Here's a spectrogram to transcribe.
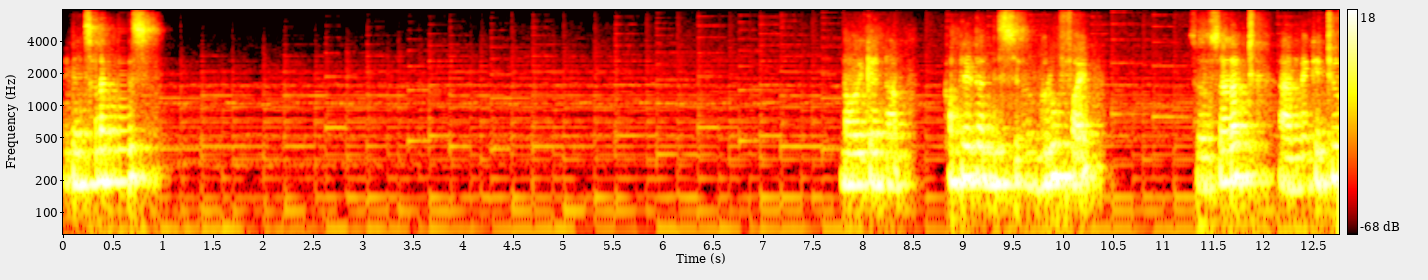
you can select this now we can uh, complete this group file. So select and make it to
